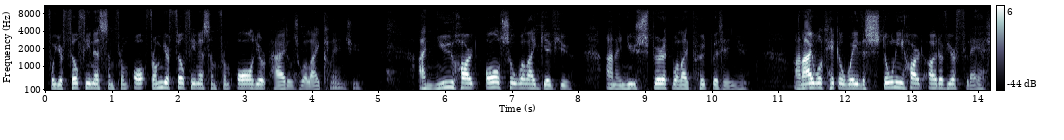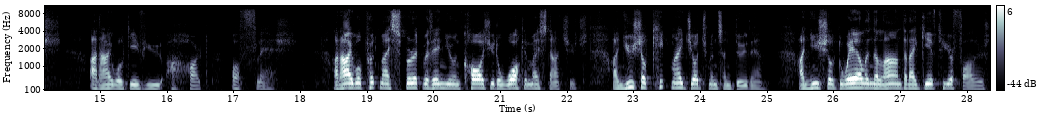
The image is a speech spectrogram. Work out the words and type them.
For your filthiness and from all, from your filthiness and from all your idols will I cleanse you. A new heart also will I give you, and a new spirit will I put within you. And I will take away the stony heart out of your flesh and I will give you a heart of flesh. And I will put my spirit within you and cause you to walk in my statutes. And you shall keep my judgments and do them. And you shall dwell in the land that I gave to your fathers.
